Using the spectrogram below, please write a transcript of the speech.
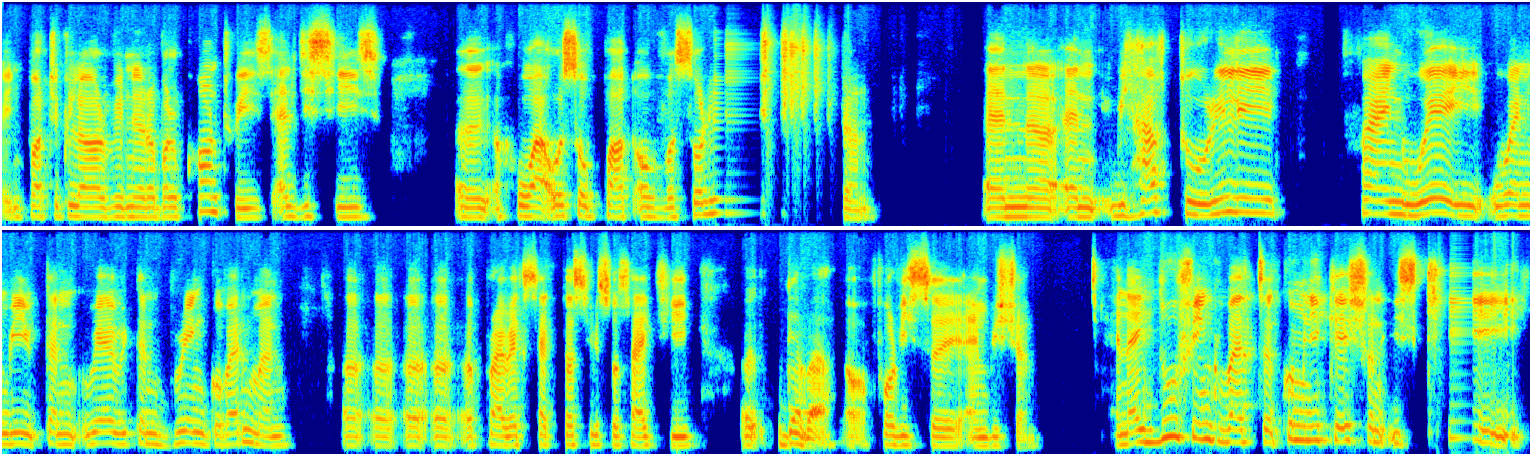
in particular vulnerable countries, LDCs, uh, who are also part of the solution. And, uh, and we have to really find way when we can where we can bring government, uh, uh, uh, uh private sector, civil society uh, together uh, for this ambition. And I do think that communication is key,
